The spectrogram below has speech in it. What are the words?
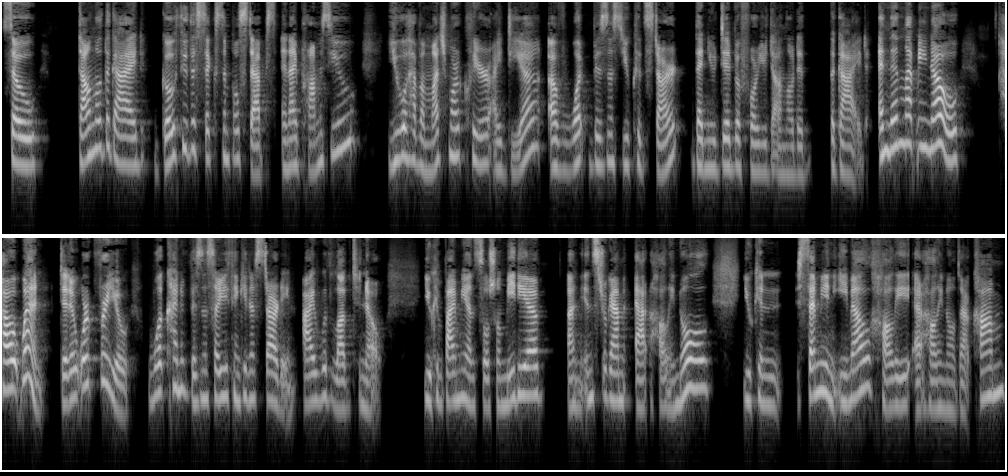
So download the guide, go through the six simple steps, and I promise you, you will have a much more clear idea of what business you could start than you did before you downloaded the guide. And then let me know how it went. Did it work for you? What kind of business are you thinking of starting? I would love to know. You can find me on social media on Instagram at Holly Knoll. You can send me an email, holly at hollyknoll.com,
